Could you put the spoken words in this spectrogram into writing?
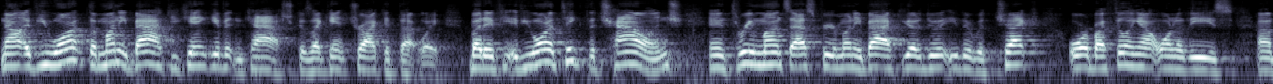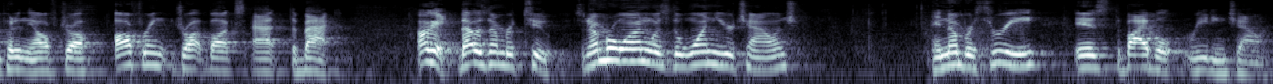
Now, if you want the money back, you can't give it in cash because I can't track it that way. But if you, if you want to take the challenge and in three months ask for your money back, you got to do it either with check or by filling out one of these, uh, put in the off drop, offering drop box at the back. Okay, that was number two. So number one was the one year challenge. And number three is the Bible reading challenge.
